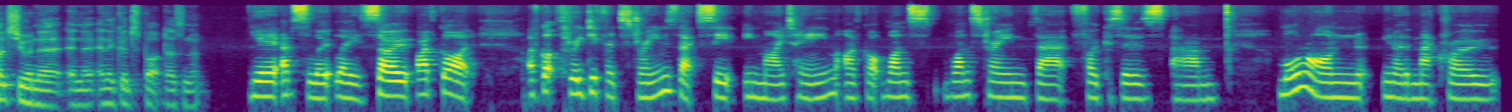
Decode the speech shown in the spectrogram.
puts you in a in a in a good spot, doesn't it? Yeah, absolutely. So I've got I've got three different streams that sit in my team. I've got one one stream that focuses um, more on you know the macro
